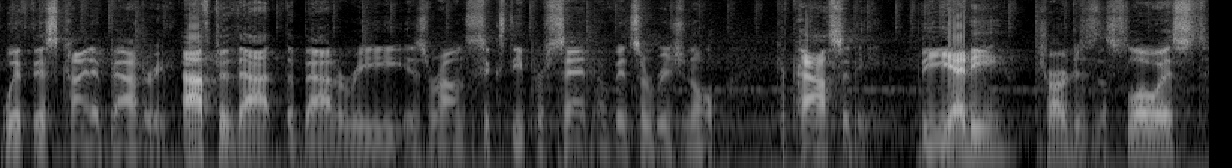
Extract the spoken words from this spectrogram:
with this kind of battery. After that, the battery is around 60% of its original capacity. The Yeti charges the slowest,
